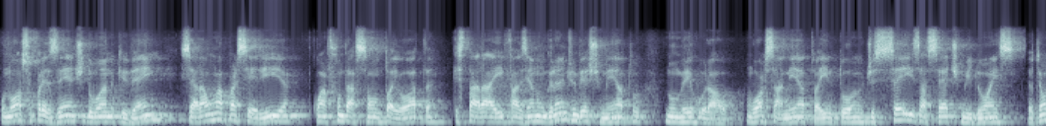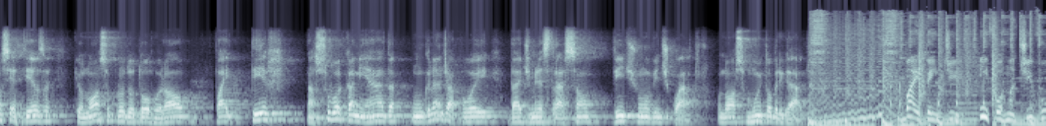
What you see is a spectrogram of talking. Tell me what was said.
O nosso presente do ano que vem será uma parceria com a Fundação Toyota, que estará aí fazendo um grande investimento no meio rural. Um orçamento aí em torno de 6 a 7 milhões. Eu tenho certeza que o nosso produtor rural vai ter na sua caminhada um grande apoio da administração 21-24. O nosso muito obrigado. Baipendi, informativo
